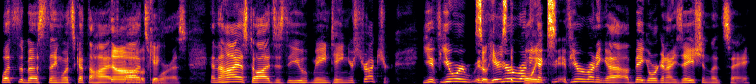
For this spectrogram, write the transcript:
"What's the best thing? What's got the highest no, odds okay. for us?" And the highest odds is that you maintain your structure. If you were So here's you're the running point. A, if you're running a, a big organization, let's say,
